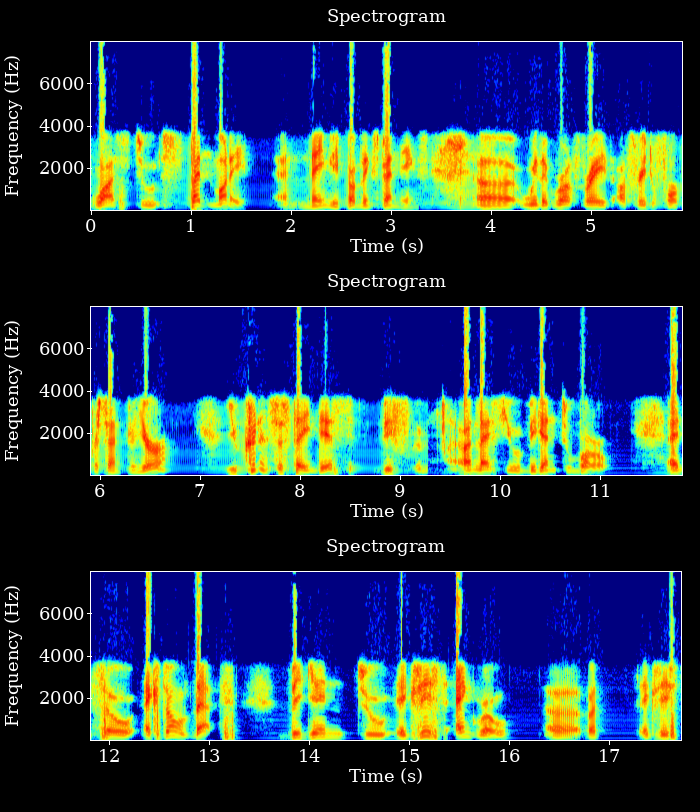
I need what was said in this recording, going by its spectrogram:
was to spend money, and namely public spendings, uh, with a growth rate of 3 to 4% per year, you couldn't sustain this bef- unless you began to borrow. And so external debt began to exist and grow, uh, but exist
